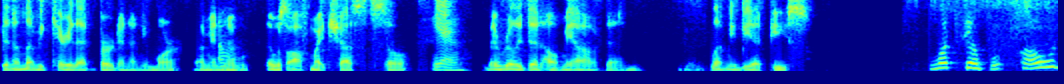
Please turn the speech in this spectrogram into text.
didn't let me carry that burden anymore. I mean, oh. it, it, was off my chest. So yeah, it really did help me out and let me be at peace. What's your book called?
